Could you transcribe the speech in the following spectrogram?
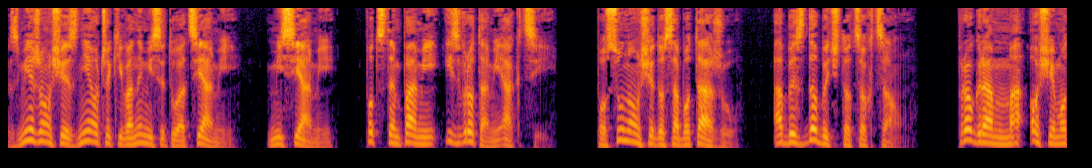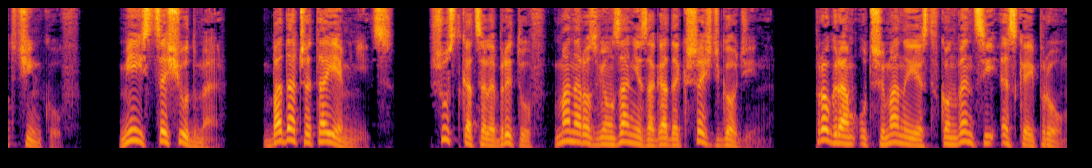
Zmierzą się z nieoczekiwanymi sytuacjami, misjami, podstępami i zwrotami akcji. Posuną się do sabotażu, aby zdobyć to, co chcą. Program ma osiem odcinków. Miejsce siódme. Badacze tajemnic. Szóstka celebrytów ma na rozwiązanie zagadek 6 godzin. Program utrzymany jest w konwencji Escape Room.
